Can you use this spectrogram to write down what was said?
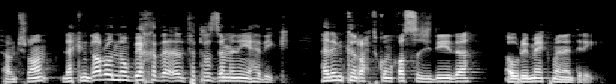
فهمت شلون؟ لكن قالوا إنه بياخذ الفترة الزمنية هذيك. هل يمكن راح تكون قصة جديدة؟ أو remake ما ندري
